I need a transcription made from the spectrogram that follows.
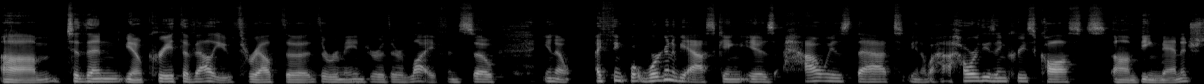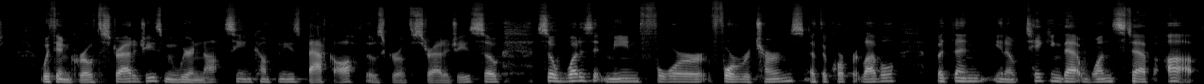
um, to then you know create the value throughout the the remainder of their life and so you know i think what we're going to be asking is how is that you know how are these increased costs um, being managed within growth strategies. I mean, we're not seeing companies back off those growth strategies. So, so what does it mean for for returns at the corporate level? But then, you know, taking that one step up,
